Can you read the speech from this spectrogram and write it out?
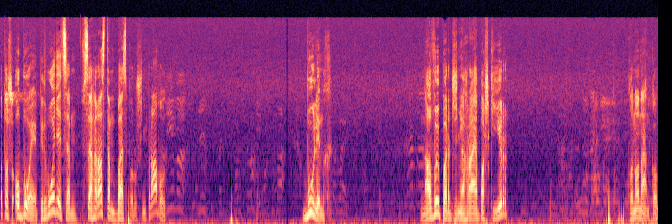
Отож, обоє підводяться, все гаразд там без порушень правил. Булінг. На випередження грає Башкір. Кононенко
